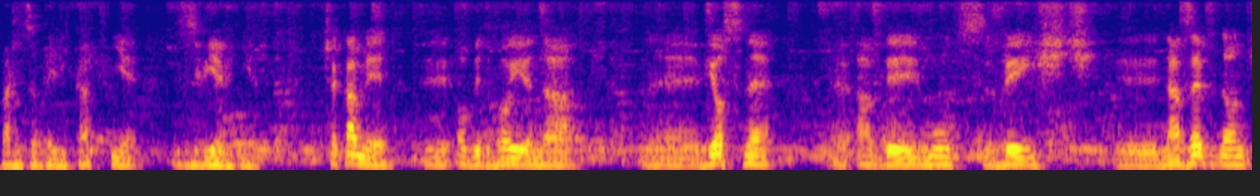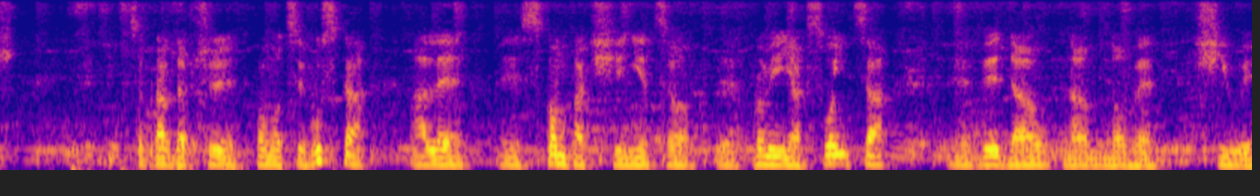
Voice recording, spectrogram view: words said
Bardzo delikatnie, zwiewnie. Czekamy y, obydwoje na e, wiosnę, aby móc wyjść y, na zewnątrz. Co prawda przy pomocy wózka, ale y, skąpać się nieco w promieniach słońca wydał nam nowe siły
